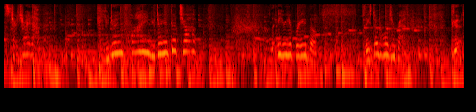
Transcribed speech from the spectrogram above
Stretch right up. Okay, you're doing fine. You're doing a good job. Let me hear you breathe though. Please don't hold your breath. Good.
